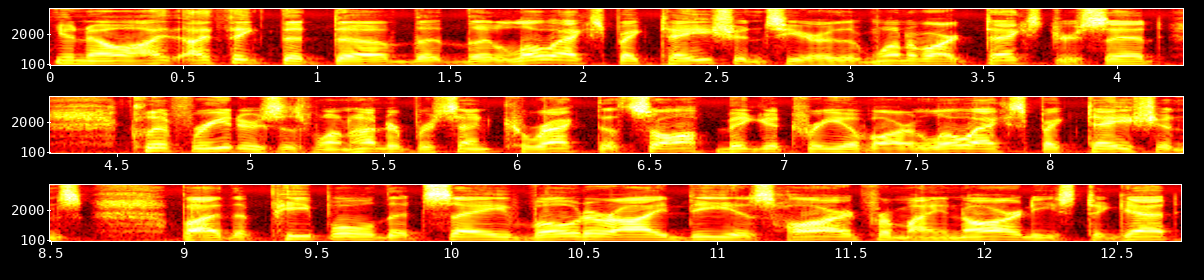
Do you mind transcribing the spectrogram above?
You know, I, I think that uh, the, the low expectations here, that one of our texters said, Cliff Rieders is 100% correct. The soft bigotry of our low expectations by the people that say voter ID is hard for minorities to get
